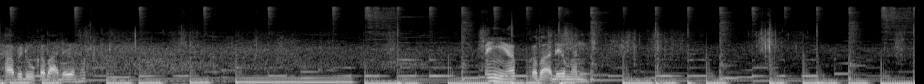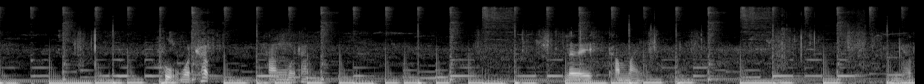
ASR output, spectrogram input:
พาไปดูกระบะเดิมครับ นี่ครับกระบะเดิมมันผุหมดครับ พังหมดครับ เลยทำใหม่นี่ครับ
